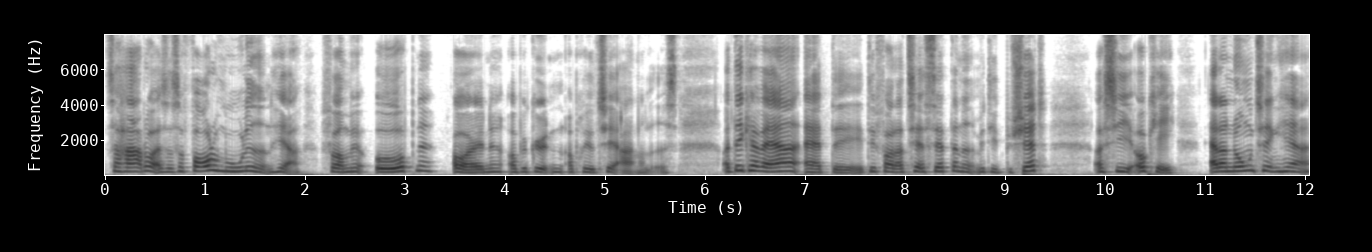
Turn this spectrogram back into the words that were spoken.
så har du altså, så får du muligheden her for med åbne øjne at begynde at prioritere anderledes. Og det kan være, at øh, det får dig til at sætte dig ned med dit budget, og sige, okay, er der nogle ting her,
